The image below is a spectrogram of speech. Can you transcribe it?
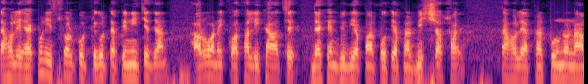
তাহলে এখন স্ক্রল করতে করতে আপনি নিচে যান। আরও অনেক কথা লেখা আছে। দেখেন যদি আপনার প্রতি আপনার বিশ্বাস হয়, তাহলে আপনার পূর্ণ নাম,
